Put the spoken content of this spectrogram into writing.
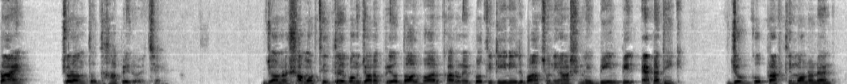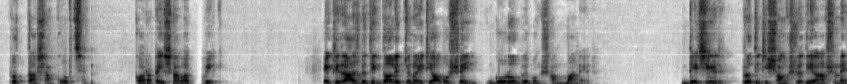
প্রায় চূড়ান্ত ধাপে রয়েছে। জনসমর্থিত এবং জনপ্রিয় দল হওয়ার কারণে প্রতিটি নির্বাচনী আসনে বিএনপির একাধিক যোগ্য প্রার্থী মনোনয়ন প্রত্যাশা করছেন। করাটাই স্বাভাবিক। একটি রাজনৈতিক দলের জন্য এটি অবশ্যই গৌরব এবং সম্মানের। দেশের প্রতিটি সংসদীয় আসনে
